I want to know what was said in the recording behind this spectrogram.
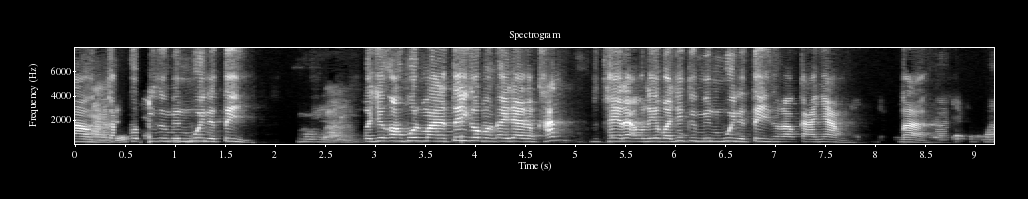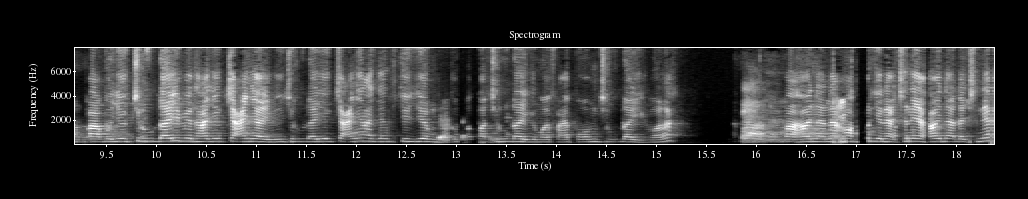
បាទការប្រកួតគឺមាន1នាទីបើយើងអស់មុន1នាទីក៏មិនអីដែរសំខាន់ថេរវេលារបស់យើងគឺមាន1នាទីសម្រាប់ការញ៉ាំបាទបាទបើយើងជ្រុះដីវាថាយើងចាញ់ហើយយើងជ្រុះដីយើងចាញ់ណាយើងព្យាយាមកុំឲ្យគាត់ជ្រុះដីកុំឲ្យផ្លែប៉ោមជ្រុះដីបងណា បាទហើយអ្នកណាអស់មុនជាអ្នកឈ្នះហើយអ្នកដែលឈ្នះ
